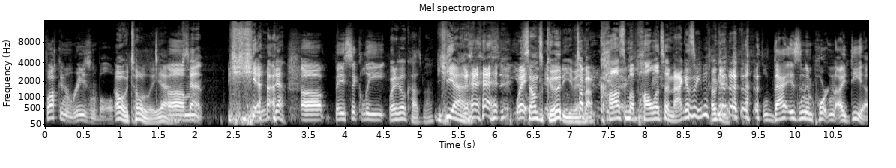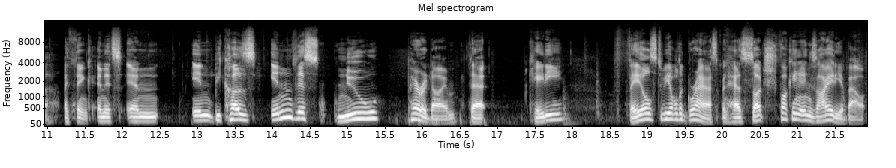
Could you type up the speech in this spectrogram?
fucking reasonable. Oh, totally. Yeah. Um, yeah. Yeah. Uh, basically, Way to go, Cosmo. Yeah. Wait, Sounds good. Even. talk about Cosmopolitan magazine. okay. that is an important idea, I think, and it's and in because in this new paradigm that Katie fails to be able to grasp and has such fucking anxiety about,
